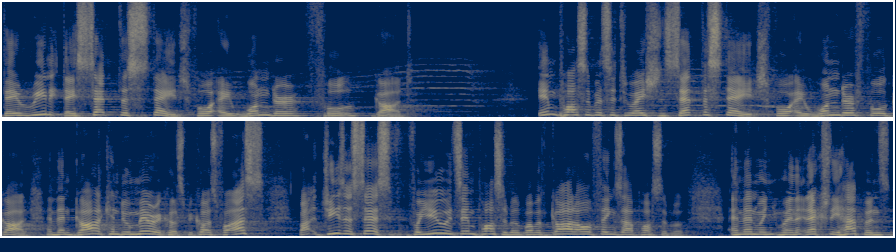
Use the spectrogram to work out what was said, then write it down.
they really they set the stage for a wonderful God. Impossible situations set the stage for a wonderful God. And then God can do miracles because for us, Jesus says, for you it's impossible, but with God all things are possible. And then when, when it actually happens,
